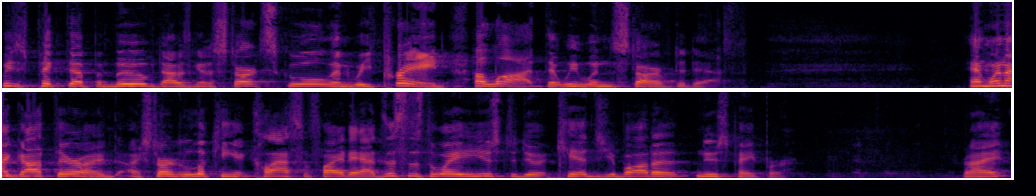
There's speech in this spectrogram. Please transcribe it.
we just picked up and moved. I was going to start school and we prayed a lot that we wouldn't starve to death. And when I got there, I, I started looking at classified ads. This is the way you used to do it, kids. You bought a newspaper, right?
